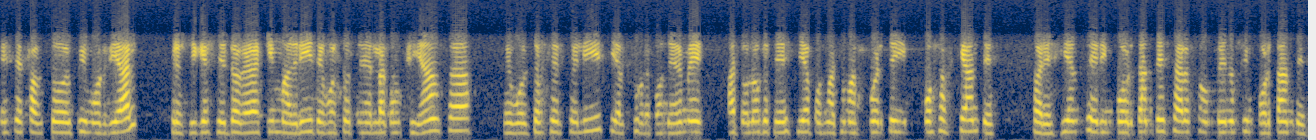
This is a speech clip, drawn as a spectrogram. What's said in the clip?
ese factor primordial, pero sí que es cierto que ahora aquí en Madrid he vuelto a tener la confianza, he vuelto a ser feliz y al sobreponerme a todo lo que te decía, pues me ha hecho más fuerte y cosas que antes parecían ser importantes ahora son menos importantes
